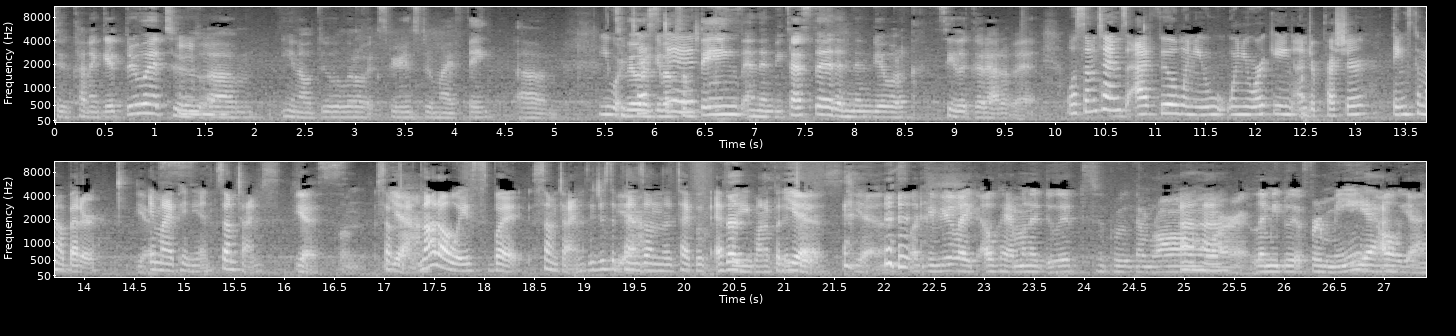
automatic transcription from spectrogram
to kind of get through it, to Mhm. um, you know, do a little experience through my faith, um, You were to be able tested. to give up some things and then be tested and then be able to see the good out of it. Well, sometimes I feel when you when you're working under pressure, things come out better. Yes. In my opinion, sometimes. yes. Sometimes, Yeah. not always, but sometimes. It just depends Yeah. on the type of effort That- you want to put into yes, it. yes. Like if you're like, okay, I'm gonna do it to prove them wrong, Uh-huh. or let me do it for me. Yeah. Oh yeah,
